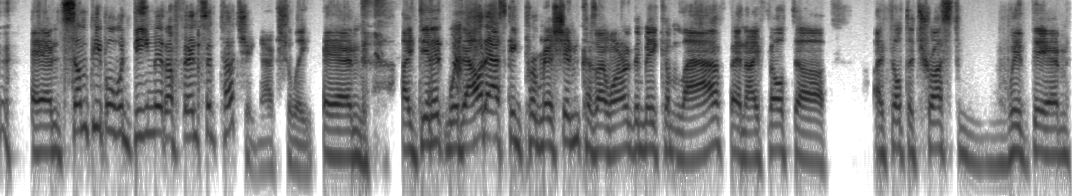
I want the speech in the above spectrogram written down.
and some people would deem it offensive touching, actually. And I did it without asking permission because I wanted to make him laugh, and I felt uh, I felt a trust with Dan.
